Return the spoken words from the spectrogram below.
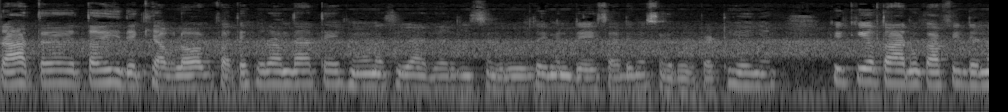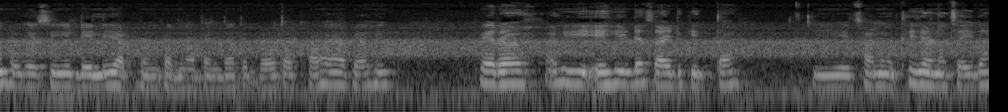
ਰਾਤ ਤੋਂ ਹੀ ਦੇਖਿਆ ਵਲੌਗ ਫਤਿਹਪੁਰਾਂ ਦਾ ਤੇ ਹੁਣ ਅਸੀਂ ਆ ਗਏ ਜੀ ਸੰਗਰੂਰ ਤੇ ਮੈਨੂੰ ਦੇਖ ਸਕਦੇ ਮੈਂ ਸੰਗਰੂਰ ਬੈਠੀ ਹੋਈ ਹਾਂ। ਕਿਉਂਕਿ ਅਵਤਾਰ ਨੂੰ ਕਾਫੀ ਦਿਨ ਹੋ ਗਏ ਸੀ ਡੇਲੀ ਅਪ ਕਰਨਾ ਪੈਂਦਾ ਤੇ ਬਹੁਤ ਔਖਾ ਹੋਇਆ ਪਿਆ ਸੀ। ਫਿਰ ਅਸੀਂ ਇਹੀ ਡਿਸਾਈਡ ਕੀਤਾ ਕਿ ਸਾਨੂੰ ਉੱਥੇ ਜਾਣਾ ਚਾਹੀਦਾ।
